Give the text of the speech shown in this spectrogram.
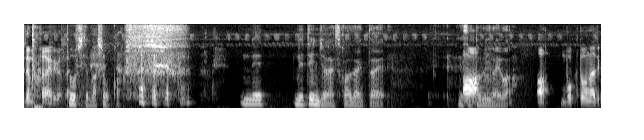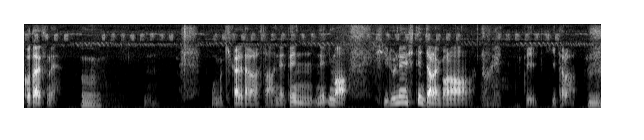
全部考えてください。どうしてましょうか？寝、寝てんじゃないですか？大体。餌取る以外は。あ、僕と同じ答えですね。うん。聞かれたからさ、寝てん、ね、今、昼寝してんじゃないかなって聞いたら、うん。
